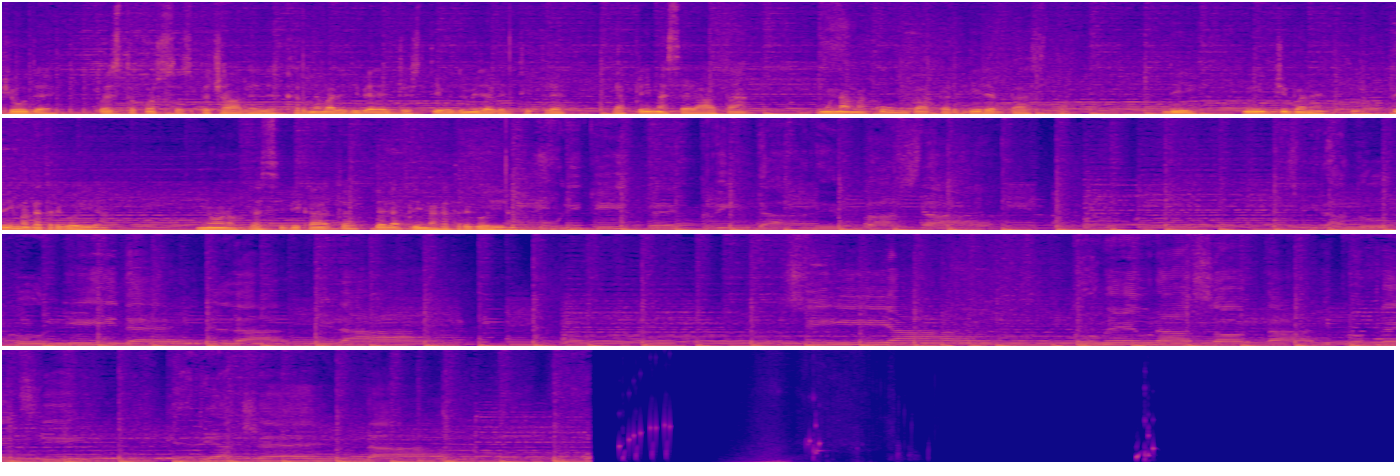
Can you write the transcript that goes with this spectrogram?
Chiude questo corso speciale del Carnevale di Viareggio estivo 2023, la prima serata, Una macumba per dire basta, di Luigi Bonetti, prima categoria, nono classificato della prima categoria.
